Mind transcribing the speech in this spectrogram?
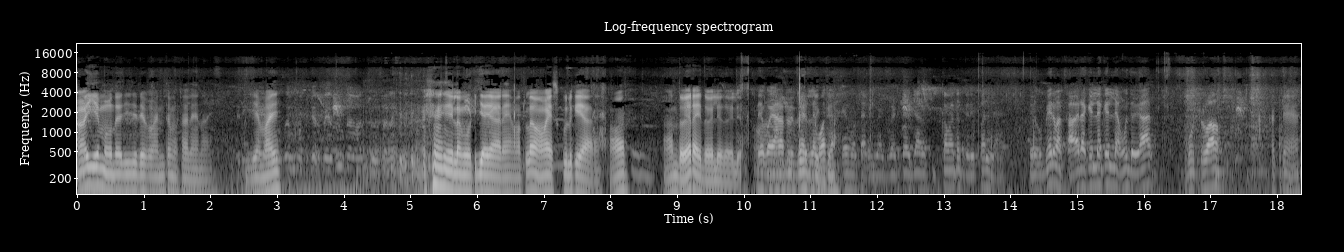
हाँ। ये मोदी जी जी देखो इनते उठा लेना है। ये भाई ये लंगोटिया आ रहे हैं मतलब हमारे स्कूल के आ रहे हैं। और? हाँ धोए रहे धोए ले धोए ले देखो यार अपने बैठ ले दिख बहुत गया। बैठ के यार का मतलब गरीब पल है। देखो मेरे मत खा अकेले अकेले हूँ तो यार। बूट रहा हैं।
